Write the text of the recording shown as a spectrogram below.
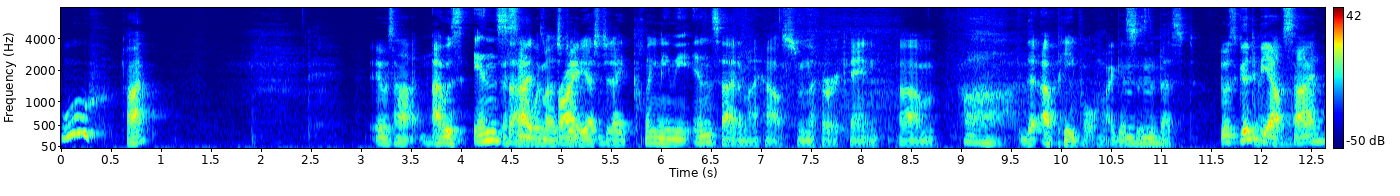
woo, hot. it was hot. I was inside was most bright. of yesterday, cleaning the inside of my house from the hurricane. Um, the upheaval, I guess, Mm-hmm. is the best. It was good to be outside,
